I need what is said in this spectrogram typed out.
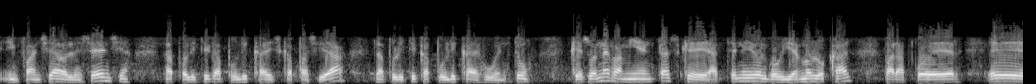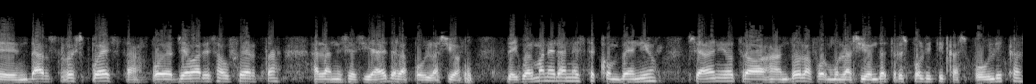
infancia y adolescencia, la política pública de discapacidad, la política pública de juventud, que son herramientas que ha tenido el gobierno local para poder eh, dar respuesta, poder llevar esa oferta a las necesidades de la población. De igual manera, en este convenio se ha venido trabajando la formulación de tres políticas públicas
